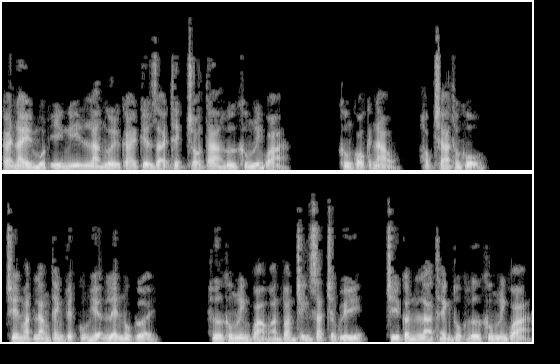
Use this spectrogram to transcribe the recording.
Cái này một ý nghĩ là ngươi cái kia giải thích cho ta hư không linh quả. Không có cách nào, học cha thống khổ. Trên mặt lăng thanh tuyết cũng hiện lên nụ cười. Hư không linh quả hoàn toàn chính xác chân quý, chỉ cần là thành thục hư không linh quả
